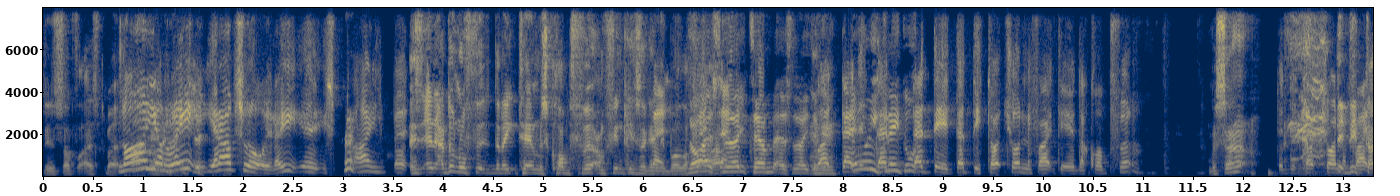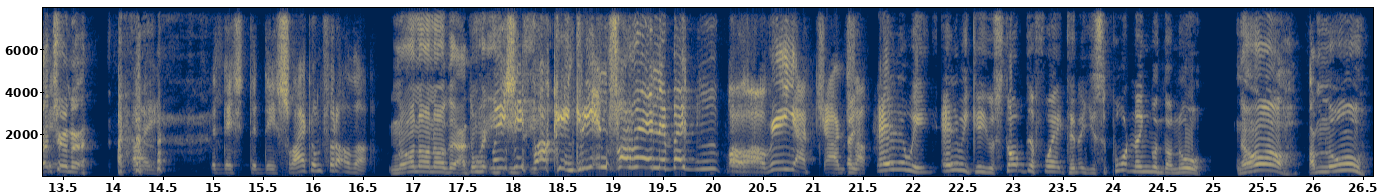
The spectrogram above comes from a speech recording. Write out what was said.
and stuff like this, but no, you're right. You're absolutely right. It's, aye, but Is- I don't know if the, the right term is club foot. I'm thinking they're going to bother. no, it's that. the right term. It's the right term. like, did, Anyway, did, Grado, did they, did they touch on the fact that he had a club foot? What's that? Did they touch on Did the they fact touch that, on it? Aye. Did they, did they slag him for it or that? No, no, no. I don't think. What's he fucking greeting for then, the big... Oh, we your chance. Right, anyway, anyway, Grado, stop deflecting. Are you supporting England or no? No, I'm no.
